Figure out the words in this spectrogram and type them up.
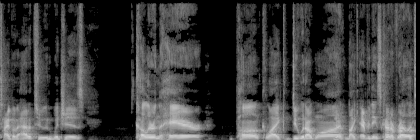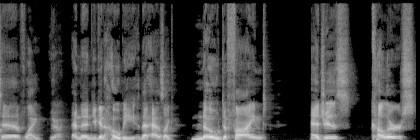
type of attitude, which is color in the hair, punk, like do what I want, yeah. like everything's kind of relative, like yeah. And then you get Hobie that has like no defined edges, colors,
